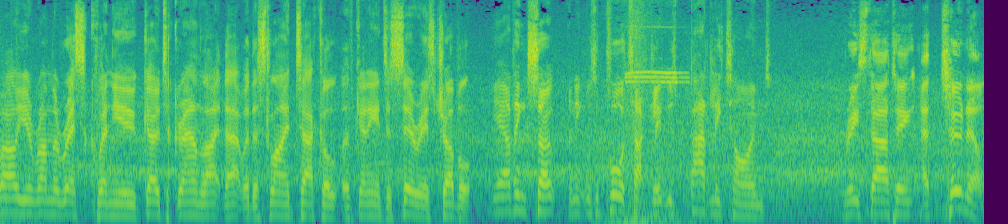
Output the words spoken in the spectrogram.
Well, you run the risk when you go to ground like that with a slide tackle of getting into serious trouble. Yeah, I think so. And it was a poor tackle. It was badly timed. Restarting at 2-0.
